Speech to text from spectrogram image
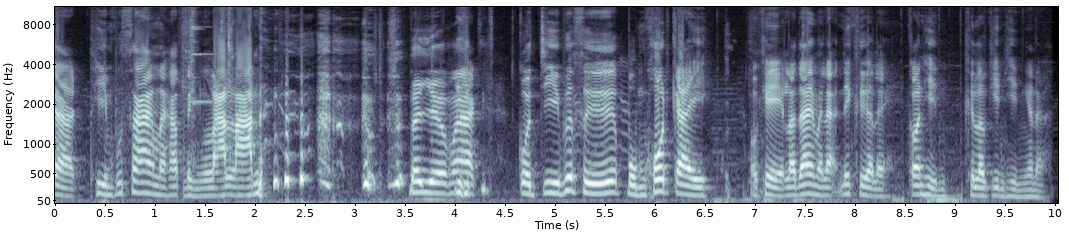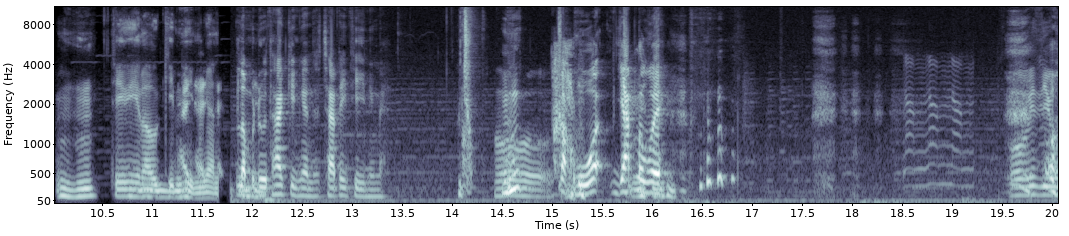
จากทีมผู้สร้างนะครับหนึ่งล้านล้าน ได้เยอะมาก กดจีเพื่อซื้อปุ่มโคตรไกลโอเค เราได้มาแล้ว นี่คืออะไร ก้อนหินคือเรากินหินกันเหรออือฮึที่นี่เรากินหินกันเรามาดูท่ากินกันชัดๆอีกทีนึงนะโอ้กับหัวยัดลงไป โอ้พี่ดิว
